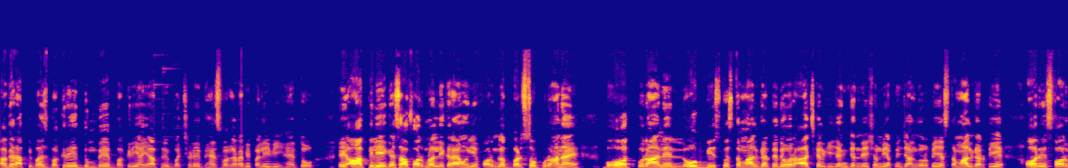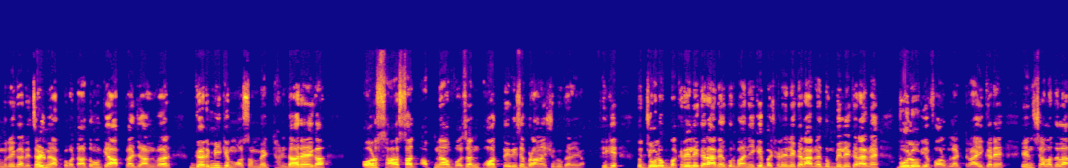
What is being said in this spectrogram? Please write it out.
अगर आपके पास बकरे, दुम्बे, बकरियाँ या फिर बछड़े, भैंस वगैरह भी पली हुई हैं तो आपके लिए एक ऐसा फार्मूला लेकर आया हूँ। ये फार्मूला बरसों पुराना है। बहुत पुराने लोग भी इसको इस्तेमाल करते थे और आजकल की यंग जनरेशन भी अपने जानवरों पर इस्तेमाल करती है। और इस फार्मूले का रिज़ल्ट मैं आपको बताता हूँ कि आपका जानवर गर्मी के मौसम में ठंडा रहेगा। और साथ साथ अपना वज़न बहुत तेज़ी से बढ़ाना शुरू करेगा, ठीक है? तो जो लोग बकरे लेकर आ गए, कुर्बानी के, बछड़े लेकर आ गए, दुम्बे लेकर आ गए, वो लोग ये फार्मूला ट्राई करें। इन ताला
